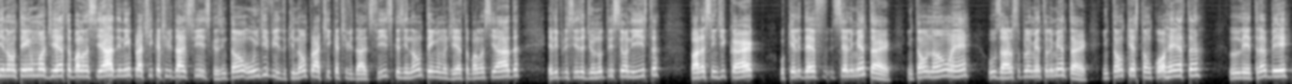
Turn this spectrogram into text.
que não tem uma dieta balanceada e nem pratica atividades físicas. Então, o indivíduo que não pratica atividades físicas e não tem uma dieta balanceada, ele precisa de um nutricionista para se indicar o que ele deve se alimentar. Então, não é usar o suplemento alimentar. Então, questão correta, Letra B.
